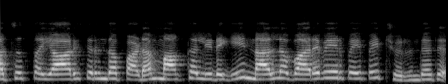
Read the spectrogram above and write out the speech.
அஜித் தயாரித்திருந்த படம் மக்களிடையே நல்ல வரவேற்பை பெற்றிருந்தது.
